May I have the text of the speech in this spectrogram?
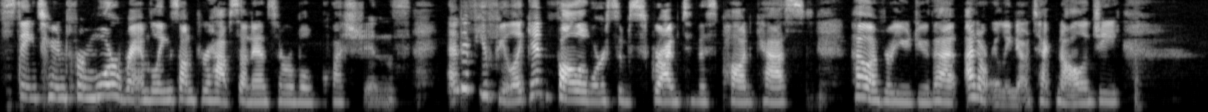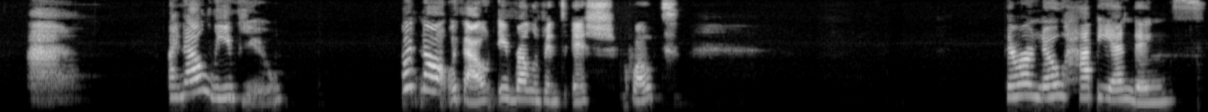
Stay tuned for more ramblings on perhaps unanswerable questions. And if you feel like it, follow or subscribe to this podcast. However, you do that, I don't really know technology. I now leave you, but not without a relevant ish quote. There are no happy endings.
